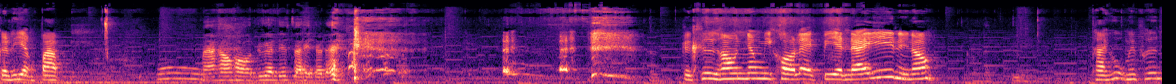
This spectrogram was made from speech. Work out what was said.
กระเรียงปับโอ้มาเขาเขาเดือนได้ใจจะได้ ก็คือเฮายังมีคอแลกเปลี่ยนได้นี่เนาะถ่ายรูปให้เพิ่น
